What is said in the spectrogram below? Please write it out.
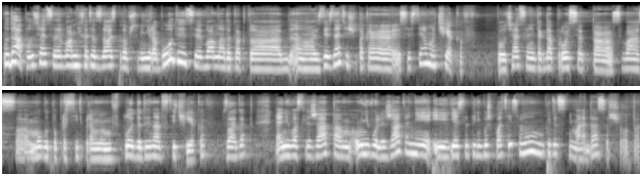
Ну да, получается, вам не хотят сдавать, потому что вы не работаете, вам надо как-то... Э, здесь, знаете, еще такая система чеков. Получается, они тогда просят а, с вас, а, могут попросить прям вплоть до 12 чеков за год. И они у вас лежат там, у него лежат они, и если ты не будешь платить, он будет снимать да, со счета.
